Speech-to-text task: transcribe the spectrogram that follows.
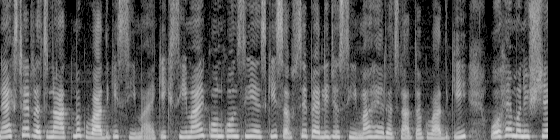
नेक्स्ट है रचनात्मकवाद की सीमाएँ। कि सीमाएँ कौन कौन सी हैं? इसकी सबसे पहली जो सीमा है रचनात्मकवाद की, वो है मनुष्य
